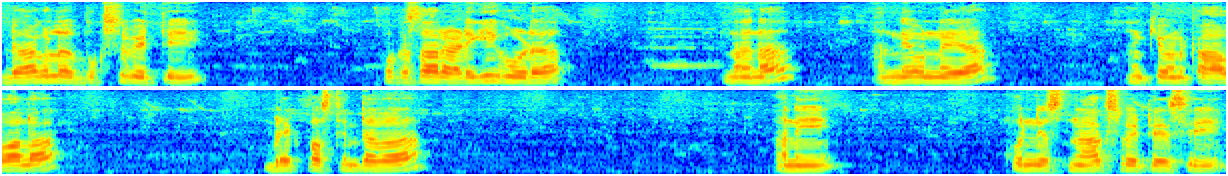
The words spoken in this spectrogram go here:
బ్యాగులో బుక్స్ పెట్టి ఒకసారి అడిగి కూడా నానా అన్నీ ఉన్నాయా? ఇంకేమైనా కావాలా? బ్రేక్ఫాస్ట్ తింటావా? అని కొన్ని స్నాక్స్ పెట్టేసి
